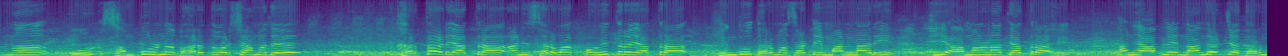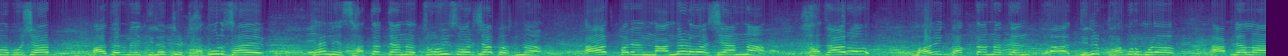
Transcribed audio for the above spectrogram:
पूर्ण संपूर्ण भारतवर्षामध्ये खरताड यात्रा आणि सर्वात पवित्र यात्रा हिंदू धर्मासाठी मानणारी ही अमरनाथ यात्रा आहे. आणि आपले नांदेडचे धर्मभूषण आदरणीय दिलीपजी ठाकूर साहेब यांनी सातत्यानं चोवीस वर्षापासून आजपर्यंत नांदेडवासियांना हजारो भाविक भक्तांना त्यां दिलीप ठाकूरमुळं आपल्याला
